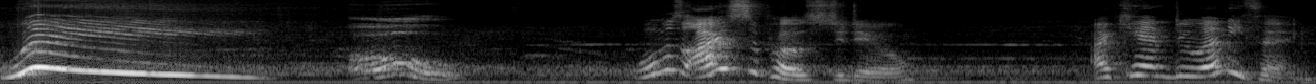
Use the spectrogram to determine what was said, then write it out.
Whee! Oh, What was I supposed to do? I can't do anything.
